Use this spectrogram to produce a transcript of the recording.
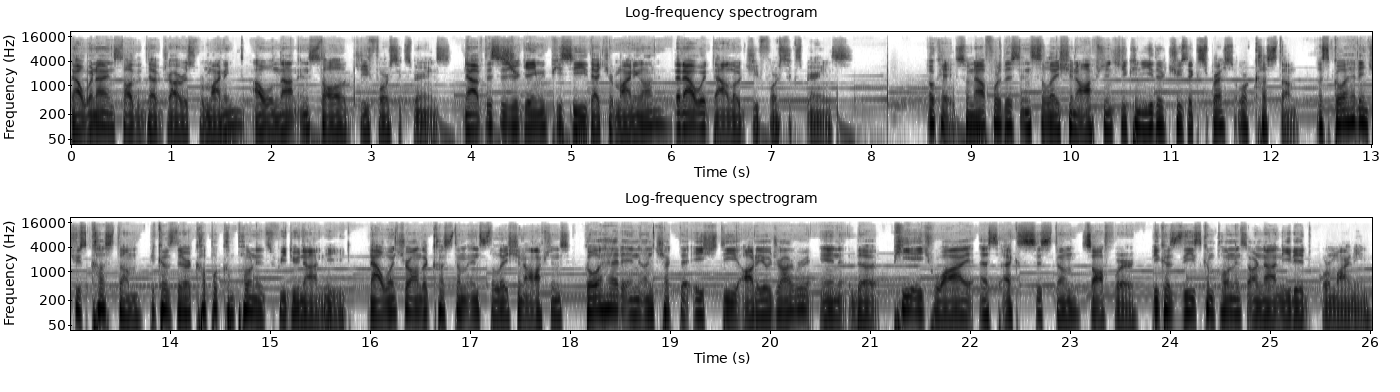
Now, when I install the dev drivers for mining, I will not install GeForce Experience. Now, if this is your gaming PC that you're mining on, then I would download GeForce Experience. Okay, so now for this installation options, you can either choose Express or Custom. Let's go ahead and choose Custom because there are a couple components we do not need. Now, once you're on the custom installation options, go ahead and uncheck the HD audio driver and the PhysX system software because these components are not needed for mining.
